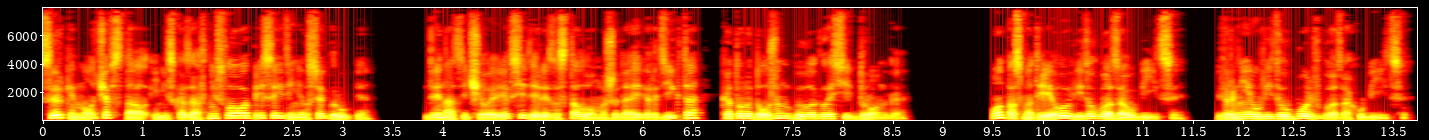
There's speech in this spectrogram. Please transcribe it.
Сыркин молча встал и, не сказав ни слова, присоединился к группе. Двенадцать человек сидели за столом, ожидая вердикта, который должен был огласить Дронга. Он посмотрел и увидел глаза убийцы. Вернее, увидел боль в глазах убийцы.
